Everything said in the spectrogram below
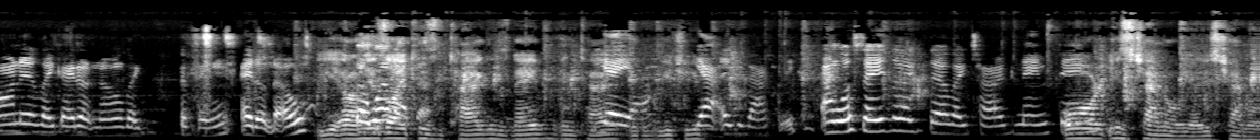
on it. Like I don't know, like the thing. I don't know. yeah But his like his tag his name in tag Yeah, yeah. in YouTube Yeah, exactly. And we'll say the like the like tag name thing. or his channel yeah his channel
